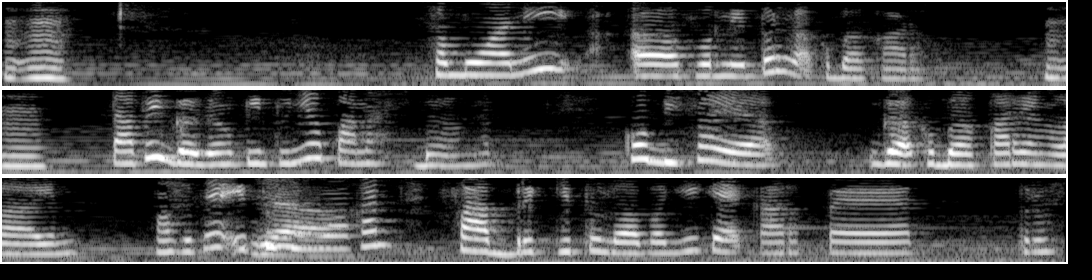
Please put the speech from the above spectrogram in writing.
Mm-mm. semua nih eh, furnitur nggak kebakar Mm-mm. tapi gagang pintunya panas banget kok bisa ya nggak kebakar yang lain maksudnya itu Ya. semua kan fabrik gitu loh apalagi kayak karpet terus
